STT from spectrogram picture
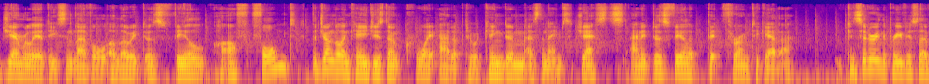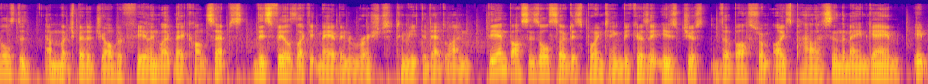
generally a decent level, although it does feel half-formed. The jungle and cages don't quite add up to a kingdom, as the name suggests, and it does feel a bit thrown together. Considering the previous levels did a much better job of feeling like their concepts, this feels like it may have been rushed to meet the deadline. The end boss is also disappointing because it is just the boss from Ice Palace in the main game. It,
